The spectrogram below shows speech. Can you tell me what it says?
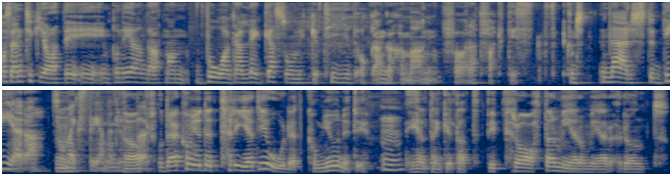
Och sen tycker jag att det är imponerande att man vågar lägga så mycket tid och engagemang för att faktiskt liksom, närstudera sådana mm. extrema grupper. Ja. Och där kom ju det tredje ordet, community. Mm. Helt enkelt att vi pratar mer och mer runt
